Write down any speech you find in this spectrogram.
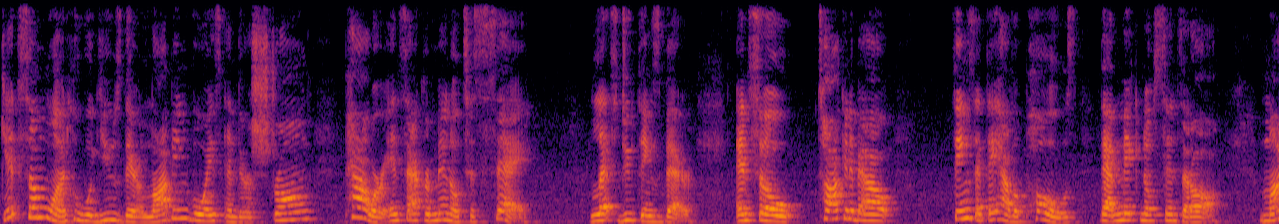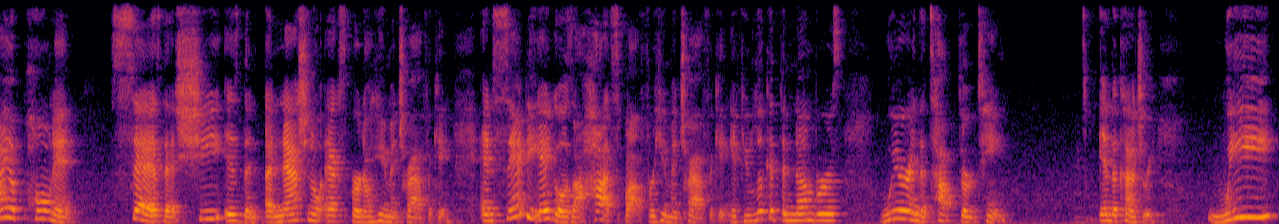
get someone who will use their lobbying voice and their strong power in Sacramento to say, let's do things better. And so talking about things that they have opposed that make no sense at all. My opponent says that she is the, a national expert on human trafficking. And San Diego is a hot spot for human trafficking. If you look at the numbers, we're in the top 13 in the country. We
